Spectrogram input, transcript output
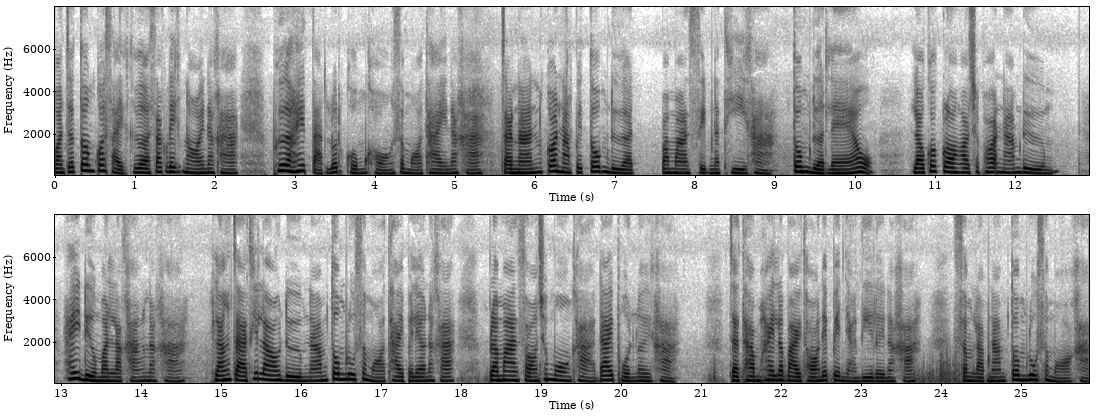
ก่อนจะต้มก็ใส่เกลือสักเล็กน้อยนะคะ เพื่อให้ตัดรสขมของสมอไทยนะคะ จากนั้นก็นำไปต้มเดือดประมาณ 10 นาทีค่ะ ต้มเดือดแล้ว เราก็กรองเอาเฉพาะน้ำดื่ม ให้ดื่มวันละครั้งนะคะ หลังจากที่เราดื่มน้ำต้มลูกสมอไทยไปแล้วนะคะ ประมาณ 2 ชั่วโมงค่ะ ได้ผลเลยค่ะ จะทำให้ระบายท้องได้เป็นอย่างดีเลยนะคะสำหรับน้ำต้มลูกสมอค่ะ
